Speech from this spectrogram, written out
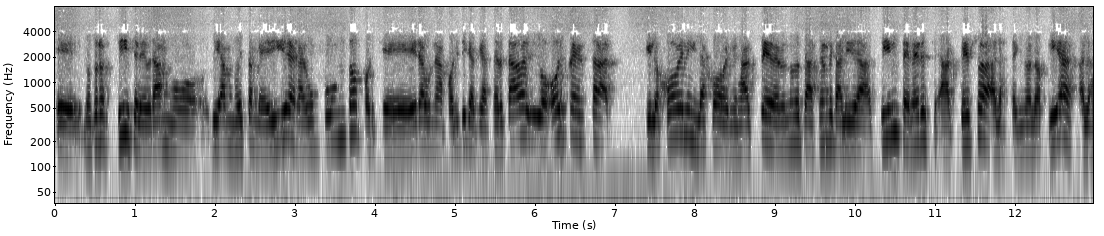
Eh, nosotros sí celebramos, digamos, esa medida en algún punto porque era una política que acercaba. Y digo, hoy pensar que los jóvenes y las jóvenes accedan a una educación de calidad sin tener acceso a las tecnologías, a las,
